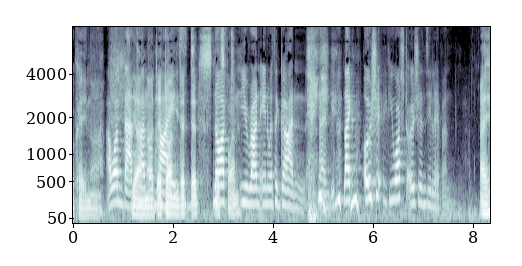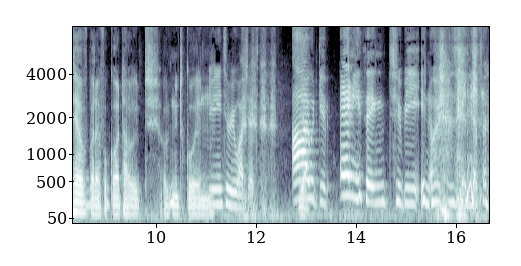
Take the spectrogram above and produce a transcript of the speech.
okay, no. I want that Yeah, type no, of that heist. one- that- that's- that's not fun. you run in with a gun and be, like Ocean. If you watched Ocean's Eleven, I have, but I forgot how it. I'll need to go and. you need to rewatch it. I Yeah. would give anything to be in Ocean's Eleven.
